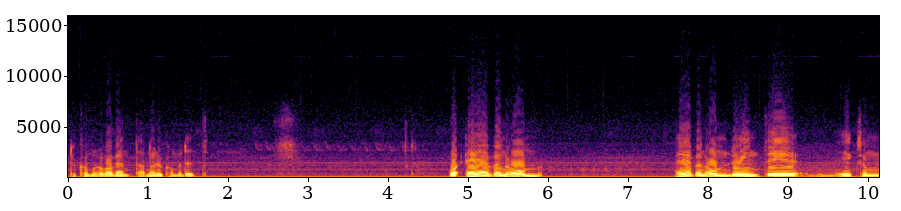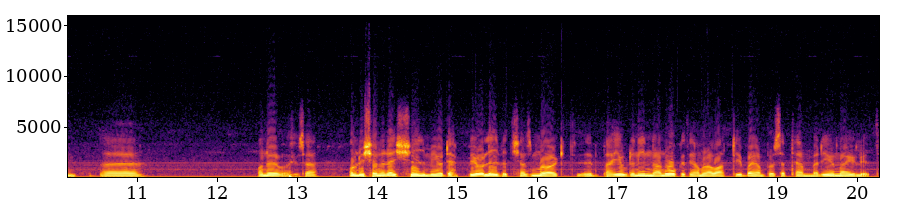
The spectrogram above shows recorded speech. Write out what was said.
du kommer att vara väntad när du kommer dit. Och även om även om du inte är liksom eh, vad nu, vad ska jag säga, om du känner dig kymig och deppig och livet känns mörkt eh, perioden innan du åker till Amravati i början på september, det är ju möjligt.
